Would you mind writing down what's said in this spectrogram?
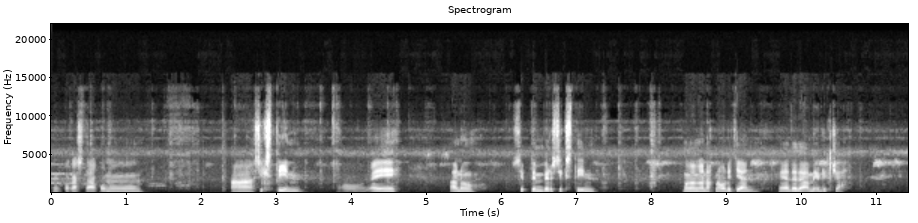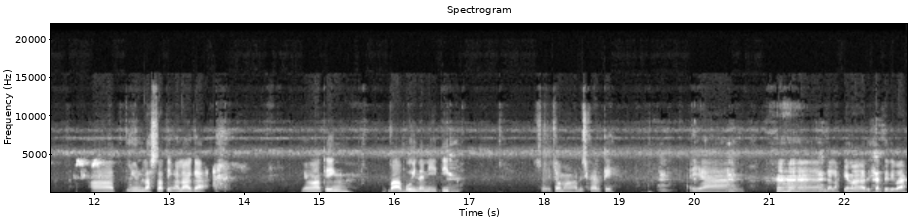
nagpakasta ako nung ah, 16. Oh, ay ano, September 16 mga nganak na ulit yan. Kaya dadami ulit siya. At yung last nating alaga, yung ating baboy na native. So ito mga diskarte. Ayan. Lalaki mga kadiskarte, di ba?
